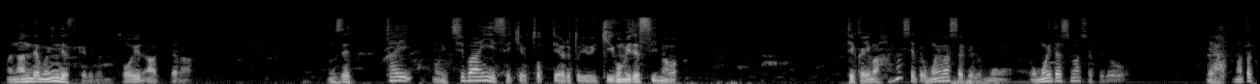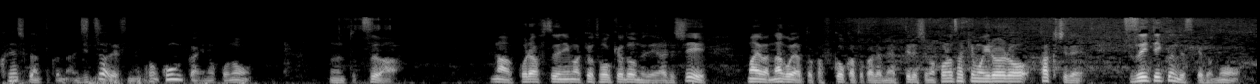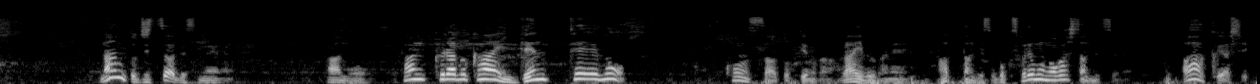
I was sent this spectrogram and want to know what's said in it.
あ、何でもいいんですけれども、そういうのあったら、もう絶対、もう一番いい席を取ってやるという意気込みです、今は。っていうか今話してて思いましたけども、思い出しましたけど、いや、また悔しくなってくるな。実はですね、今回のこの、うんと、ツアー。まあ、これは普通に、まあ今日東京ドームでやるし、前は名古屋とか福岡とかでもやってるし、まあこの先もいろいろ各地で続いていくんですけども、なんと実はですね、あの、ファンクラブ会員限定のコンサートっていうのかな？ライブがね、あったんですよ。僕それも逃したんですよね。ああ、悔しい。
